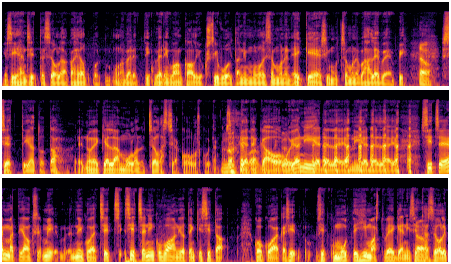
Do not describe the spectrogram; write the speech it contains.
Ja siihen sitten se oli aika helppo. Mulla vedetti, vedin vaan kaljuksi sivuilta, niin mulla oli semmoinen, ei keesi, mutta semmoinen vähän leveämpi Joo. setti. Ja tota, no ei kellään mulla nyt sellaista siellä koulussa kuitenkaan. No, sitten tietenkään ollut ja niin edelleen ja niin edelleen. Ja sitten se, en mä tiedä, onko se, niin kuin, että sitten sit se niin kuin vaan jotenkin sitä koko aika. Sitten sit kun muutti himasta vege, niin sittenhän se oli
